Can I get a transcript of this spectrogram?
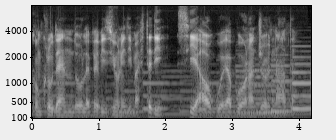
Concludendo le previsioni di martedì, si augura buona giornata.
